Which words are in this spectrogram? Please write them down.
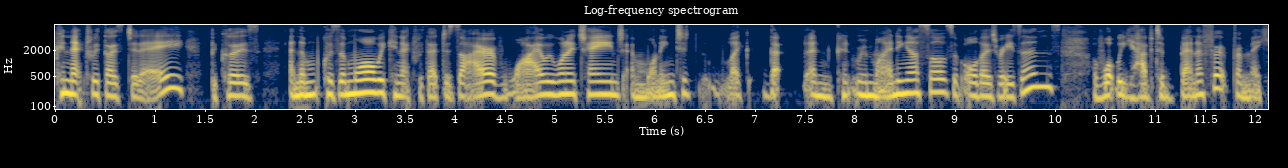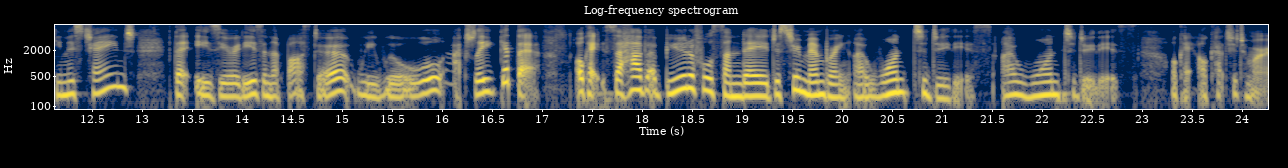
connect with those today because and then because the more we connect with that desire of why we want to change and wanting to like that and reminding ourselves of all those reasons of what we have to benefit from making this change, the easier it is and the faster we will actually get there. Okay, so have a beautiful Sunday. Just remembering, I want to do this. I want to do this. Okay, I'll catch you tomorrow.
